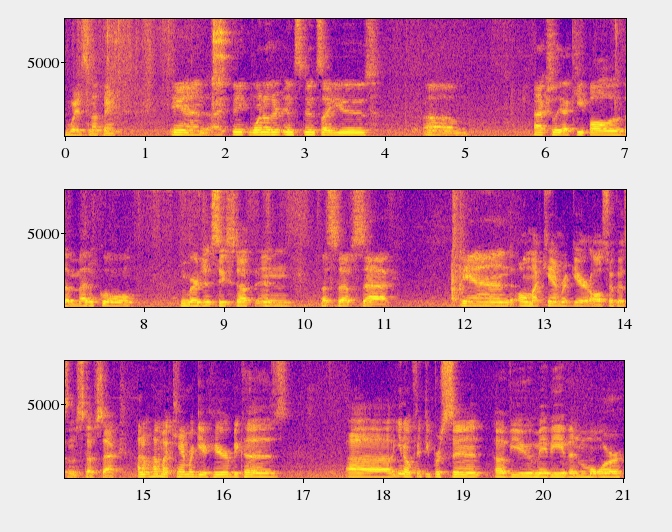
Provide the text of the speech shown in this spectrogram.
weighs nothing. And I think one other instance I use, um, actually I keep all of the medical emergency stuff in a stuff sack and all my camera gear also goes in the stuff sack. I don't have my camera gear here because, uh, you know, 50% of you, maybe even more,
